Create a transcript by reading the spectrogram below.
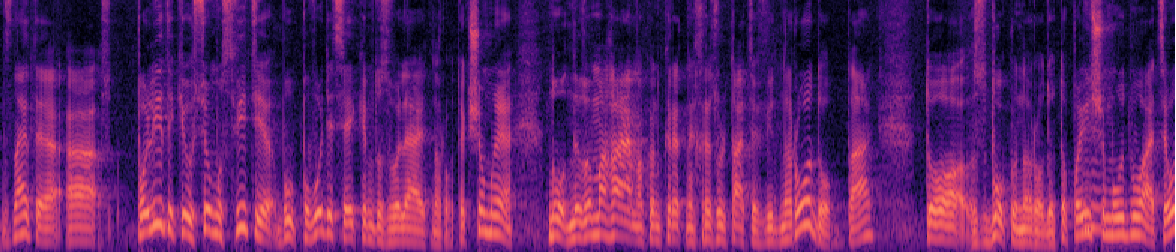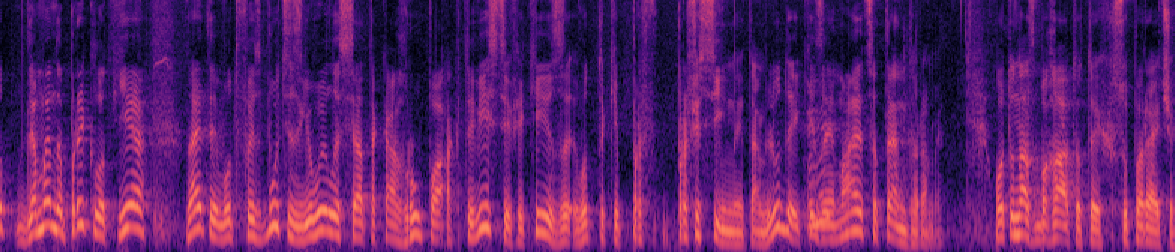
знаєте, е, політики у всьому світі поводяться, яким дозволяють народ. Якщо ми ну, не вимагаємо конкретних результатів від народу, так, то з боку народу, то по-іншому відбувається. От для мене приклад є, знаєте, от в Фейсбуці з'явилася така група активістів, які от такі проф- професійні там люди, які займаються тендерами. От у нас багато тих суперечок.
